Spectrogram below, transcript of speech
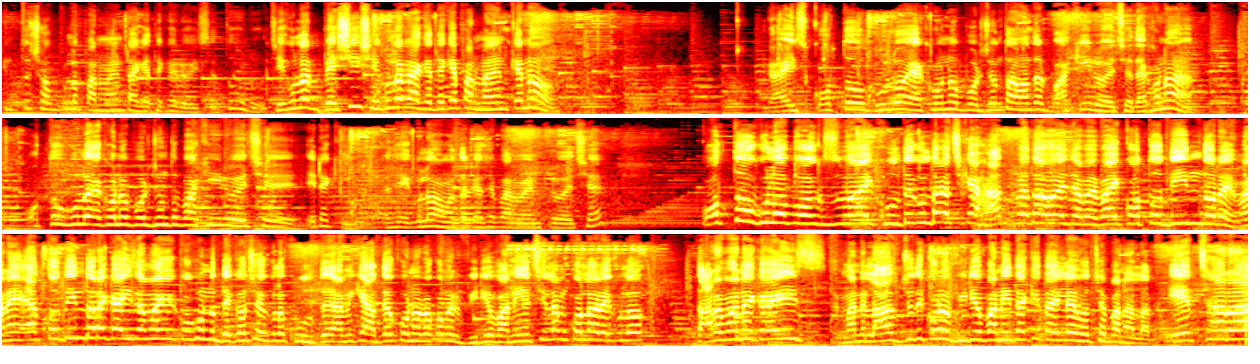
কিন্তু সবগুলো পার্মানেন্ট আগে থেকে রয়েছে। তো যেগুলোর বেশি, সেগুলোর আগে থেকে পার্মানেন্ট কেন? গাইস কতগুলো এখনও পর্যন্ত আমাদের বাকি রয়েছে, দেখো না? কতগুলো এখনও পর্যন্ত বাকি রয়েছে? এটা কি? আচ্ছা এগুলো আমাদের কাছে পার্মানেন্ট রয়েছে। কতগুলো বক্স ভাই, খুলতে খুলতে আজকে হাত ব্যথা হয়ে যাবে ভাই কত দিন ধরে? মানে এত দিন ধরে গাইজ আমাকে কখনো দেখেছ এগুলো খুলতে? আমি কি আদৌ কোনো রকমের ভিডিও বানিয়েছিলাম কলার এগুলো? তার মানে গাইজ মানে লাস্ট যদি কোনো ভিডিও বানিয়ে থাকি তাইলে হচ্ছে বানালাম। এছাড়া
